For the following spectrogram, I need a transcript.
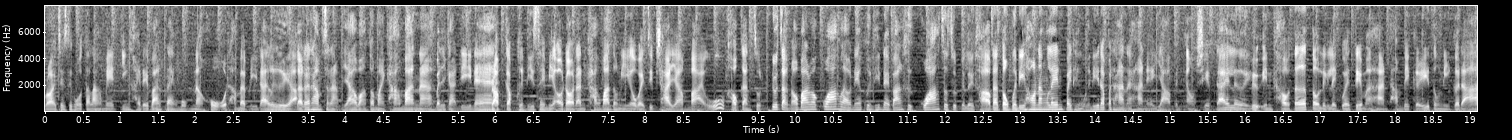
276 ตารางเมตร ยิ่งใครได้บ้านแปลงมุมนะ โหทำแบบนี้ได้เลยอะแล้วถ้าทำสนามหญ้าวางต้นไม้ข้างบ้านนะ บรรยากาศดีแน่ รับกับพื้นที่เซมิเอาดอด้านข้างบ้านตรงนี้เอาไว้จิบชายามบ่าย อู้เข้ากันสุด ดูจากนอกบ้านว่ากว้างแล้วเนี่ย พื้นที่ในบ้านคือกว้างสุดๆไปเลยครับ จากตรงพื้นที่ห้องนั่งเล่นไปถึงพื้นที่รับประทานอาหารเนี่ยยาวเป็น L shape ได้เลย built in counter โต๊ะเล็กๆไว้เตรียมอาหารทำเบเกอรี่ตรงนี้ก็ได้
